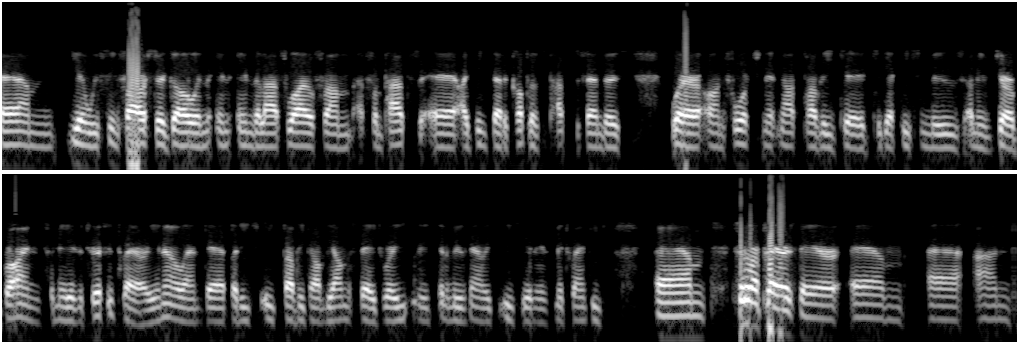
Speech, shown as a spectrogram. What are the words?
Um, you know, we've seen Forrester go in, in, in the last while from from Pats. Uh, I think that a couple of Pats defenders were unfortunate not probably to, to get decent moves. I mean, Jared Bryan for me is a terrific player, you know, and uh, but he's he's probably gone beyond the stage where, he, where he's going to move now. He's, he's in his mid twenties. Um, so there are players there, um, uh, and.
